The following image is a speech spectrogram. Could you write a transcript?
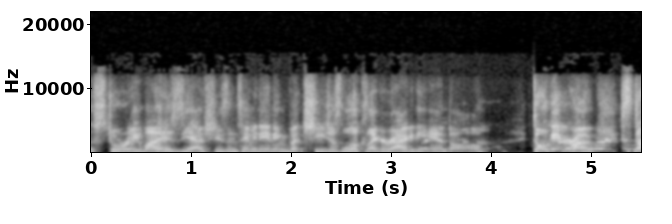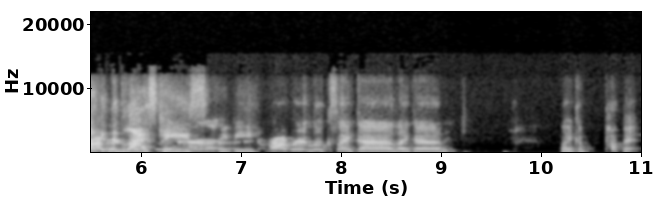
story wise, yeah, she's intimidating, but she just looks like a Raggedy Ann doll. Don't get me wrong, stuck Robert in the glass case, like a, creepy. Robert looks like a like a like a puppet,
